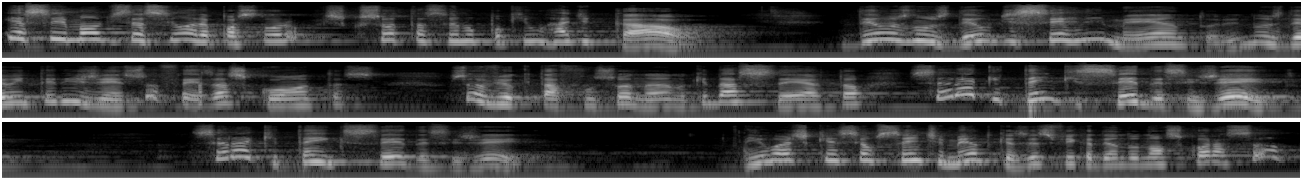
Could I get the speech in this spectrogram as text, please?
E esse irmão disse assim: olha, pastor, eu acho que o senhor está sendo um pouquinho radical. Deus nos deu discernimento, Ele nos deu inteligência. O senhor fez as contas, o senhor viu que está funcionando, que dá certo. Será que tem que ser desse jeito? Será que tem que ser desse jeito? Eu acho que esse é o sentimento que às vezes fica dentro do nosso coração.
